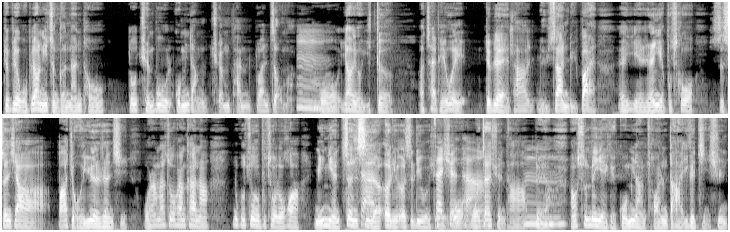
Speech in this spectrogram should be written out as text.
对不对？我不要你整个南投都全部国民党全盘端走嘛，嗯，我要有一个啊蔡培慧。对不对？他屡战屡败，诶也人也不错，只剩下八九个月的任期，我让他做看看啊。如果做得不错的话，明年正式的二零二四立委选，我我再选他，嗯、对啊。然后顺便也给国民党传达一个警讯：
